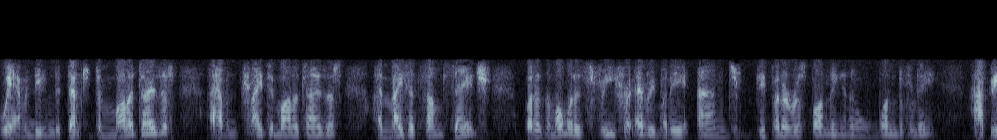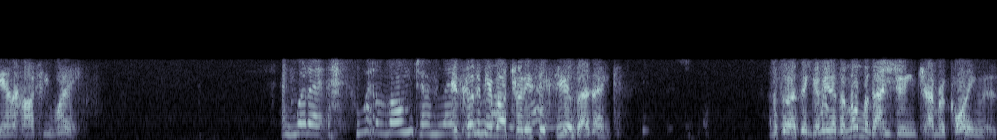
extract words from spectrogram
We haven't even attempted to monetize it. I haven't tried to monetize it. I might at some stage, but at the moment it's free for everybody, and people are responding in a wonderfully happy and hearty way. And what a what a long term It's going to be about 26 years, I think. That's what I think. I mean, at the moment, I'm doing, I'm recording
